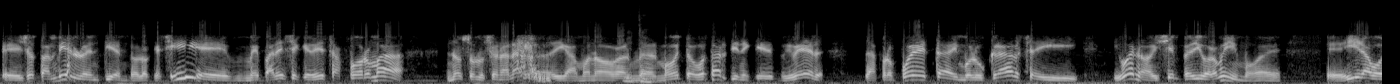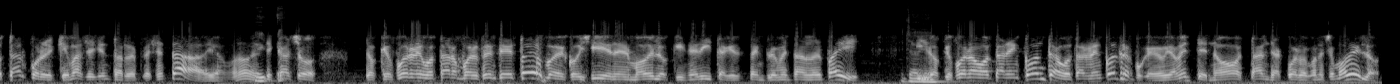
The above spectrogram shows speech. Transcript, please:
eh, yo también lo entiendo, lo que sí, eh, me parece que de esa forma no soluciona nada, digamos, no al, momento de votar tiene que ver las propuestas, involucrarse y, y bueno, y siempre digo lo mismo, ir a votar por el que más se sienta representado, digamos, ¿no? En este caso los que fueron y votaron por el frente de todos porque coinciden en el modelo kirchnerista que se está implementando en el país. y los que fueron a votar en contra, votaron en contra porque obviamente no están de acuerdo con ese modelo,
